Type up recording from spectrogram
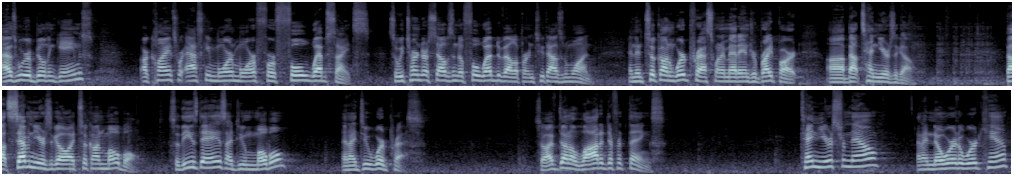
as we were building games, our clients were asking more and more for full websites. So we turned ourselves into a full web developer in 2001 and then took on WordPress when I met Andrew Breitbart uh, about 10 years ago. About seven years ago, I took on mobile. So these days, I do mobile and I do WordPress. So I've done a lot of different things. 10 years from now, and I know we're at a WordCamp,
